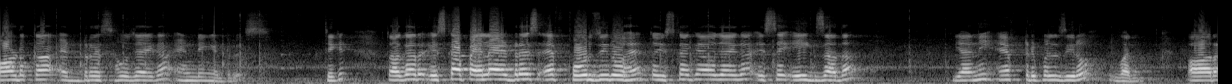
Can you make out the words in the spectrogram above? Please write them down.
ऑड का एड्रेस हो जाएगा एंडिंग एड्रेस ठीक है? तो अगर इसका पहला एड्रेस एफ़ फोर ज़ीरो है तो इसका क्या हो जाएगा? इससे एक ज़्यादा, यानी एफ़ ट्रिपल ज़ीरो वन और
